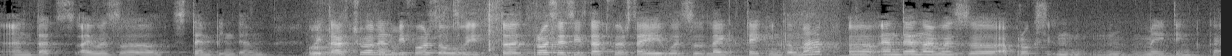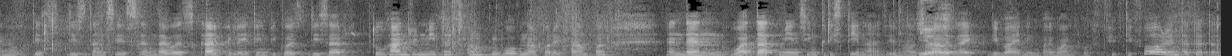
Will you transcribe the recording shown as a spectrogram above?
and that's i was uh, stamping them with actual and before so it, the process is that first i was uh, like taking the map uh, and then i was uh, approximating kind of these distances and i was calculating because these are 200 meters from klubovna for example and then what that means in Cristina, you know. So I was like dividing by 154 and da da da.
